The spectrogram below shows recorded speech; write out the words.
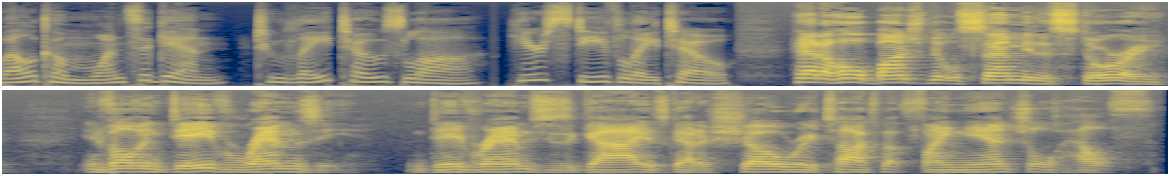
Welcome once again to Lehto's Law. Here's Steve Lehto. Had a whole bunch of people send me this story involving Dave Ramsey. And Dave Ramsey is a guy who's got a show where he talks about financial health.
